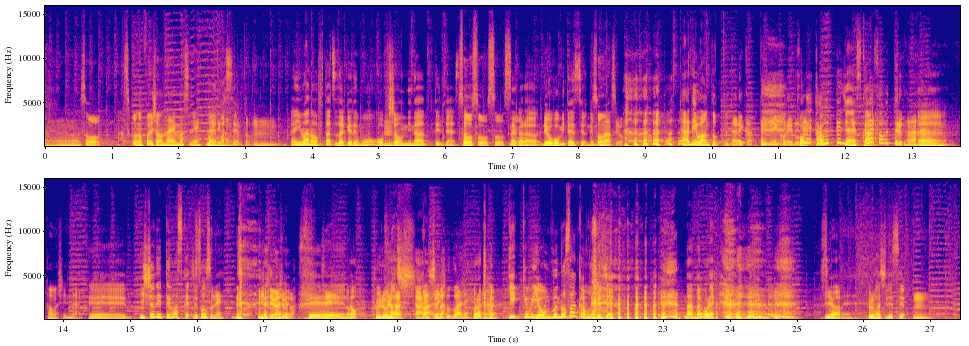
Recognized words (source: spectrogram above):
うーんそう。あそこのポジション悩みますね。悩みますよ。うん。今の2つだけでもオプションになってるじゃないですか、そうそうそうそう。だから両方見たいですよねもそうなんですよ。あでワントップ誰かってねこれでね。これかぶってんじゃないですか。これかぶってるかな？うん。かもしれない。えー一緒に言ってみますかちょっと。そうですね。言ってみましょうか。せーの。古橋。あ、まあ一緒だ。ねここはね。これか、結局4分の3かぶってんじゃん。なんだこれ。いやね古橋ですよ。うん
